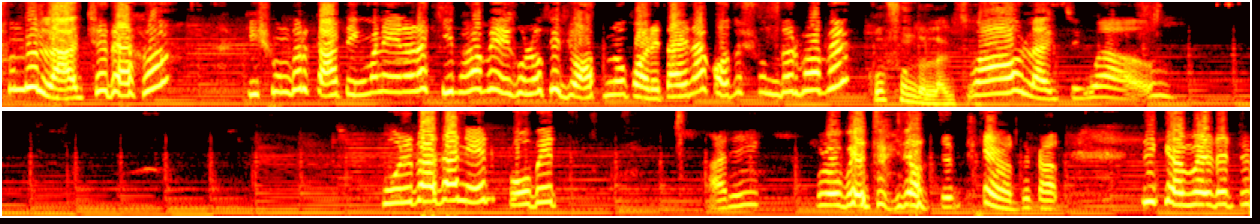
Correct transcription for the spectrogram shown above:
সুন্দর লাগছে দেখো। কি সুন্দর কাটিং মানে এনারা কীভাবে এগুলোকে যত্ন করে তাই না? কত সুন্দর ভাবে খুব সুন্দর লাগছে। ওয়াও লাগছে ওয়াও। ফুল বাগানের প্রবেদ আরে প্রবেদ হয়ে যাচ্ছে। তুই ক্যামেরাটা একটু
